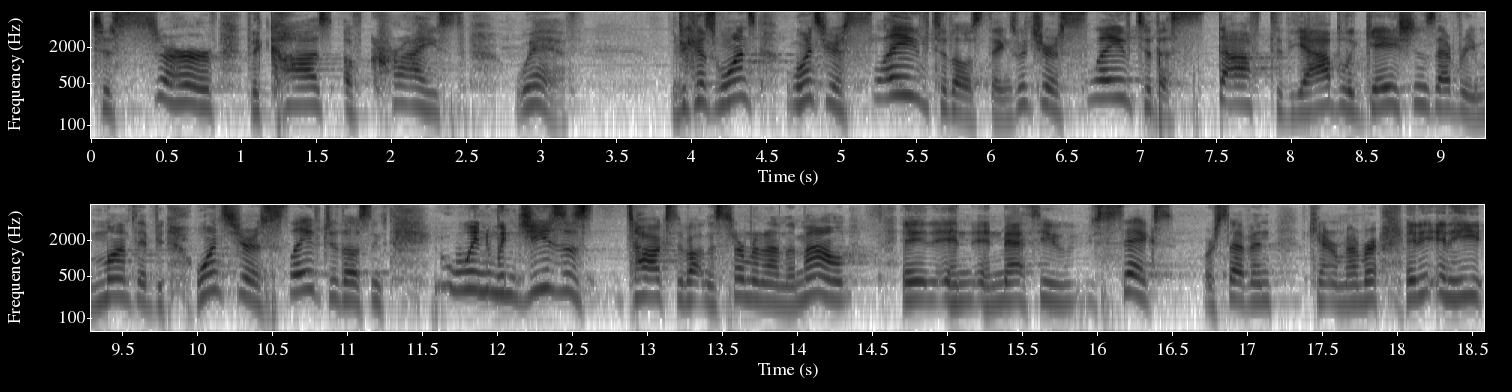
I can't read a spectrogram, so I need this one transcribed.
to serve the cause of Christ with. Because once, once you're a slave to those things, once you're a slave to the stuff, to the obligations every month, if you, once you're a slave to those things, when, when Jesus talks about in the Sermon on the Mount in, in, in Matthew 6 or 7, can't remember, and, and, he,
